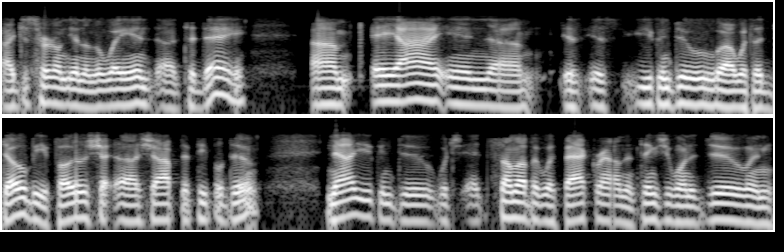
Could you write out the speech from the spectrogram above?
I just heard on you know the way in uh, today, um, AI in um, is is you can do uh, with Adobe Photoshop that people do. Now you can do which uh, some of it with background and things you want to do and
